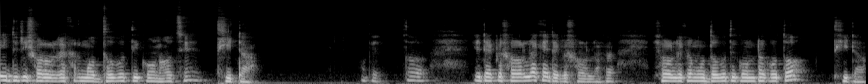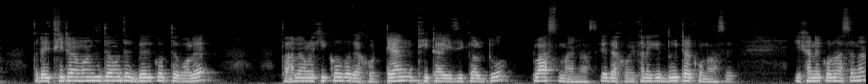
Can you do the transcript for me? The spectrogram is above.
এই দুটি সরল রেখার মধ্যবর্তী কোণ হচ্ছে থিটা। ওকে, তো এটা একটা সরল রেখা, এটা একটা সরল রেখা। সরল রেখার মধ্যবর্তী কোণটা কত? থিটা। তাহলে এই থিটার মান যদি আমাদের বের করতে বলে তাহলে আমরা কি করব? দেখো tan theta equal to plus minus এ দেখো, এখানে কি দুইটা কোণ আছে? এখানে কোণ আছে না?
